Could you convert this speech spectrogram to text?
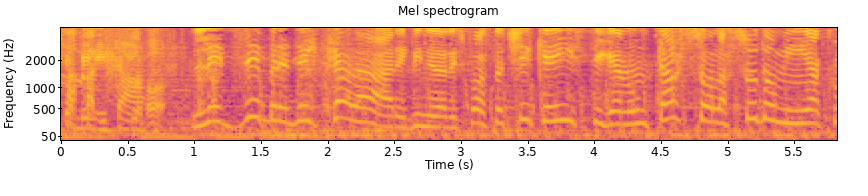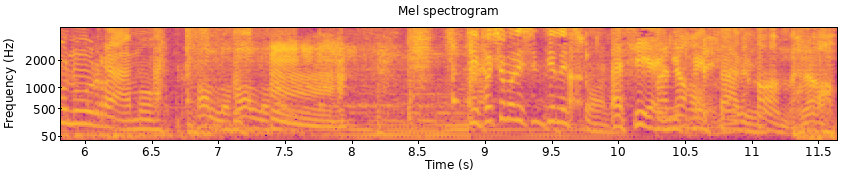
Che abilità. Le zebre del Calari, quindi la risposta C, che istigano un tasso alla sodomia con un ramo. Fallo, fallo. Ti facciamo risentire il suono. Eh sì, è Ma no, indispensabile. ma no, ma no.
